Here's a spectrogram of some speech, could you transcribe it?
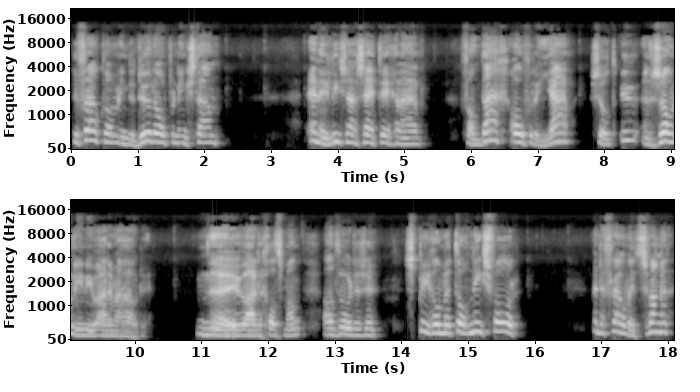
De vrouw kwam in de deuropening staan. En Elisa zei tegen haar: Vandaag over een jaar zult u een zoon in uw armen houden. Nee, waarde godsman, antwoordde ze, spiegel me toch niets voor. Maar de vrouw werd zwanger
